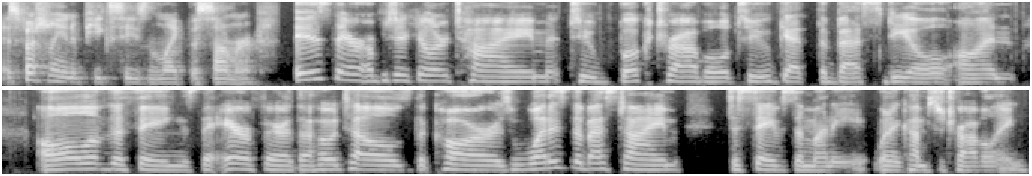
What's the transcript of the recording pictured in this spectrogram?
especially in a peak season like the summer. Is there a particular time to book travel to get the best deal on? all of the things the airfare, the hotels, the cars. What is the best time to save some money when it comes to traveling?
